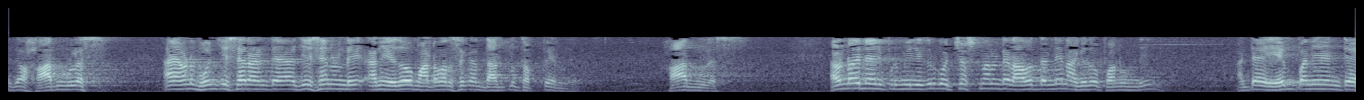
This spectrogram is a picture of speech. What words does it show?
ఏదో హార్మ్లెస్ ఏమన్నా భోజనం చేశారా? అంటే చేశానండి. అని ఏదో మాట వరుసగా దాంట్లో తప్పేం లేదు. హార్మ్లెస్ ఏమన్నా నేను ఇప్పుడు మీ దగ్గరికి వచ్చేస్తున్నానంటే రావద్దండి నాకు ఏదో పని ఉంది అంటే ఏం పని? అంటే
